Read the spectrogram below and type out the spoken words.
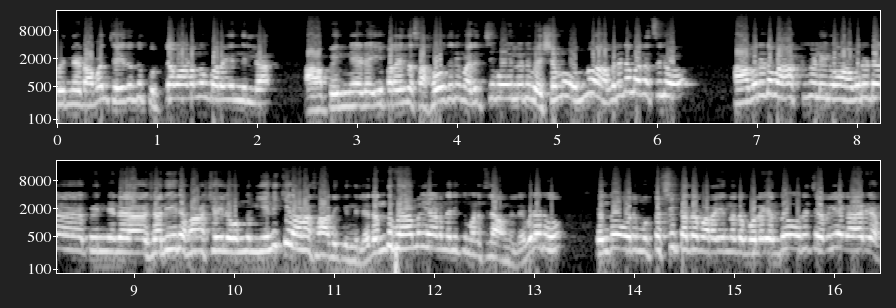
പിന്നീട് അവൻ ചെയ്തത് കുറ്റമാണെന്നും പറയുന്നില്ല. ആ പിന്നീട് ഈ പറയുന്ന സഹോദരി മരിച്ചുപോയൊരു വിഷമം ഒന്നും അവരുടെ മനസ്സിലോ അവരുടെ വാക്കുകളിലോ അവരുടെ പിന്നീട് ശരീരഭാഷയിലോ ഒന്നും എനിക്ക് കാണാൻ സാധിക്കുന്നില്ല. ഇതെന്ത് ഫാമിലിയാണെന്ന് എനിക്ക് മനസ്സിലാവുന്നില്ല. ഇവരൊരു എന്തോ ഒരു മുത്തശ്ശി കഥ പറയുന്നത് പോലെ എന്തോ ഒരു ചെറിയ കാര്യം.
